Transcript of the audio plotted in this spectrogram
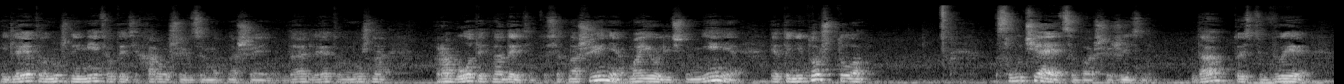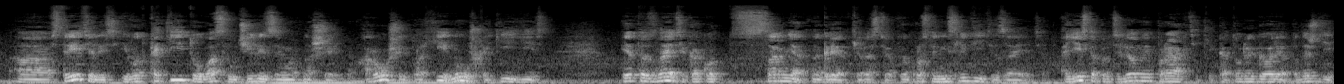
И для этого нужно иметь вот эти хорошие взаимоотношения, да, для этого нужно работать над этим. То есть отношения, мое личное мнение, это не то, что случается в вашей жизни. Да? То есть вы а, встретились, и вот какие-то у вас случились взаимоотношения. Хорошие, плохие, ну уж какие есть. Это, знаете, как вот сорняк на грядке растет, вы просто не следите за этим. А есть определенные практики, которые говорят, подожди,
